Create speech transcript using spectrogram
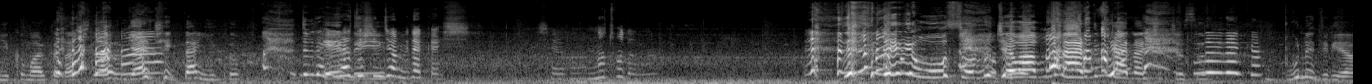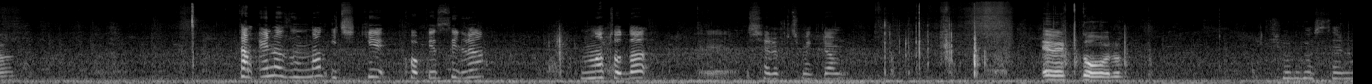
Yıkım arkadaşlar. Gerçekten yıkım. Dur bir dakika biraz Evde- düşüneceğim bir dakika. Şş. Şarabı. NATO'da mı? ne mi o sorunun cevabını verdim yani açıkçası. Bir dakika. Bu nedir ya? Tam en azından içki kopyasıyla NATO'da e, şarap içmek diyorum. Evet doğru. Şöyle gösterelim.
